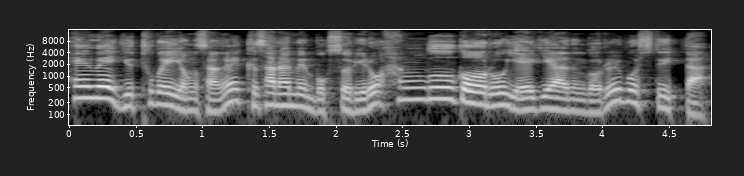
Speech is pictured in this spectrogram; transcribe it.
해외 유튜브의 영상을 그 사람의 목소리로 한국어로 얘기하는 거를 볼 수도 있다.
